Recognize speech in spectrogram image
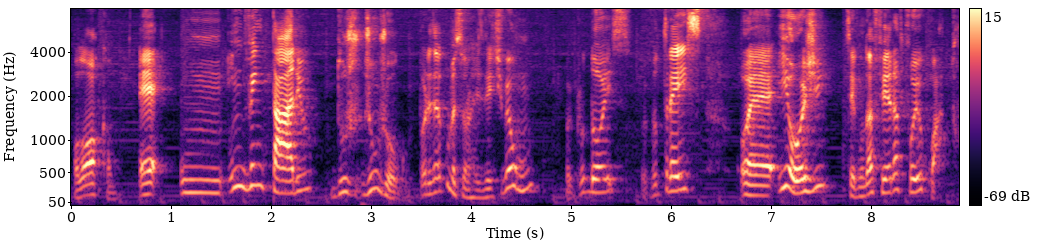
colocam é um inventário do, de um jogo. Por exemplo, começou no Resident Evil 1, foi pro 2, foi pro 3, é, e hoje, segunda-feira, foi o 4.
